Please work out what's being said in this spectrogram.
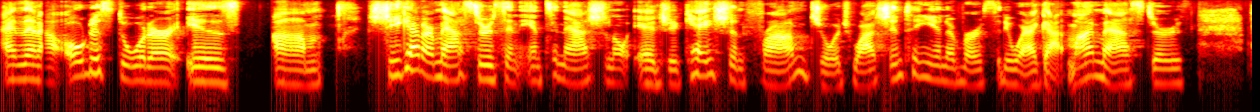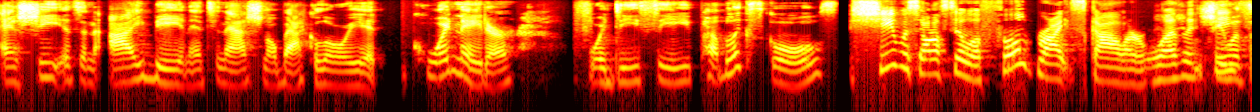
And then our oldest daughter is um, she got her master's in international education from George Washington University, where I got my master's. And she is an IB, an international baccalaureate coordinator for DC public schools. She was also a Fulbright scholar, wasn't she? She was,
